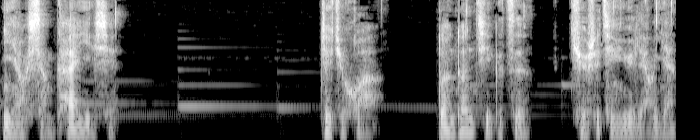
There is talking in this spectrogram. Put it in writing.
你要想开一些。”这句话，短短几个字，却是金玉良言。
